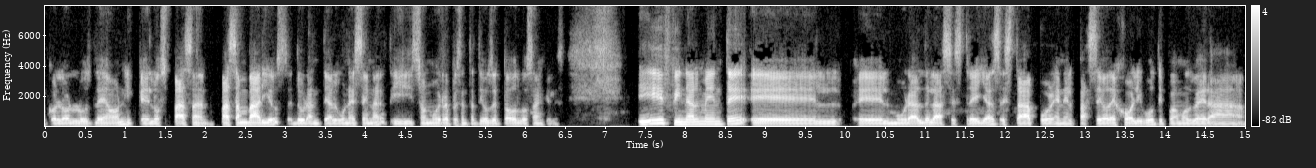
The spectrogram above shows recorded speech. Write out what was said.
color luz león y que los pasan, pasan varios durante alguna escena y son muy representativos de todos Los Ángeles. Y finalmente, el, el, mural de las estrellas está por, en el Paseo de Hollywood y podemos ver a,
